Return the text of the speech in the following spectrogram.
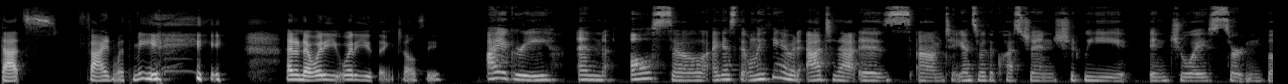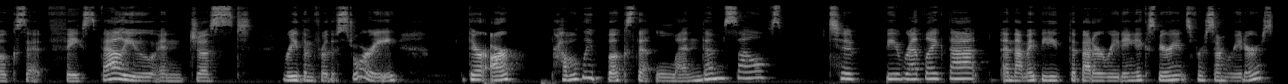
that's fine with me. I don't know. What do you what do you think, Chelsea? I agree. And also, I guess the only thing I would add to that is um, to answer the question should we enjoy certain books at face value and just read them for the story? There are probably books that lend themselves to be read like that, and that might be the better reading experience for some readers.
